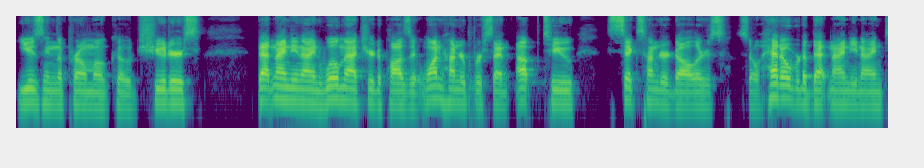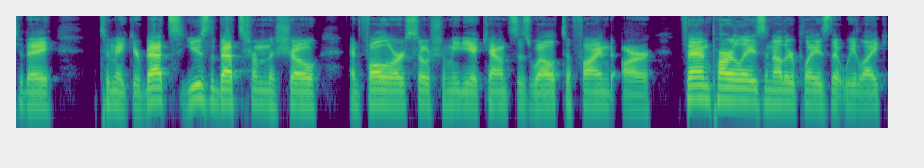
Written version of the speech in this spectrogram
using the promo code SHOOTERS. Bet99 will match your deposit 100% up to $600. So head over to Bet99 today to make your bets. Use the bets from the show and follow our social media accounts as well to find our fan parlays and other plays that we like.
